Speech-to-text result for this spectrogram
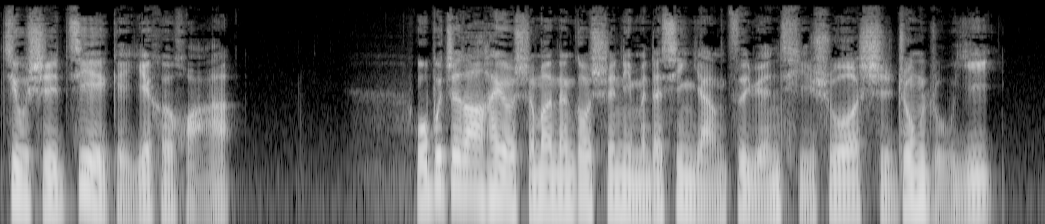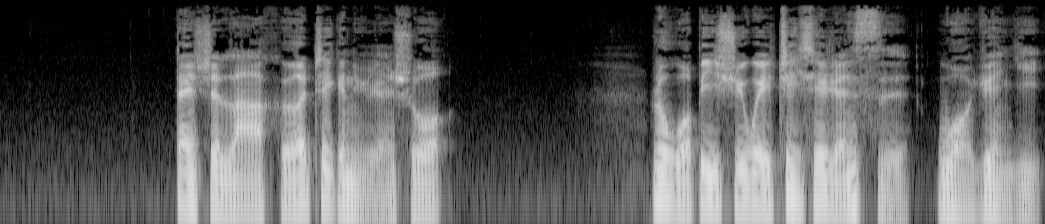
就是借给耶和华。我不知道还有什么能够使你们的信仰自圆其说，始终如一。但是拉和这个女人说：“若我必须为这些人死，我愿意。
